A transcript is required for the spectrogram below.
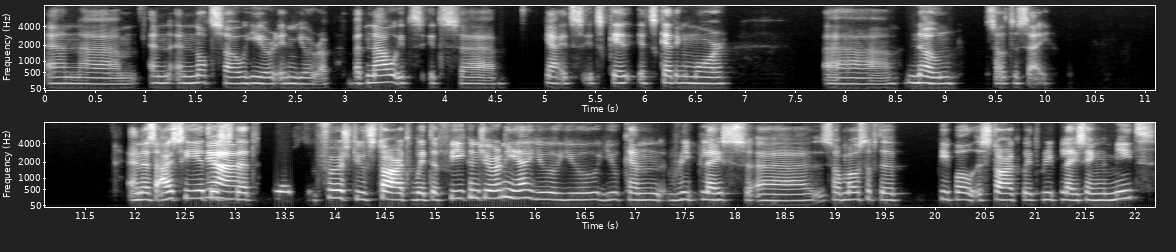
and um, and and not so here in Europe. But now it's it's uh, yeah it's it's get, it's getting more uh, known, so to say. And as I see it, yeah. is that first you start with the vegan journey. Yeah, you you you can replace. Uh, so most of the people start with replacing meat,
